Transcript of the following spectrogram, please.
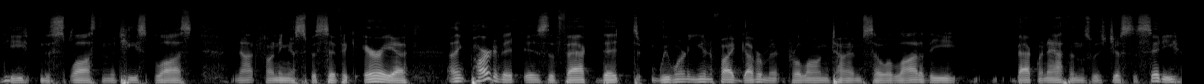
the the SPLOST and the T SPLOST not funding a specific area. I think part of it is the fact that we weren't a unified government for a long time, so a lot of the back when Athens was just a city,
